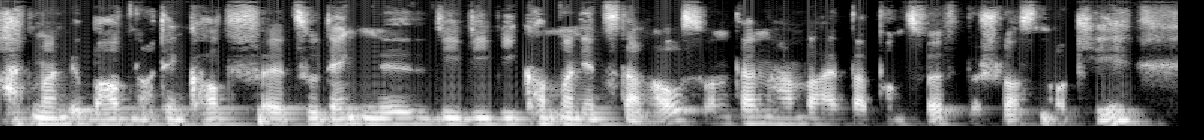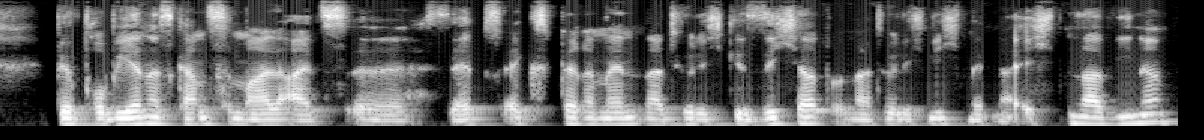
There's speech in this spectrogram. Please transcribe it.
Hat man überhaupt noch den Kopf äh, zu denken, äh, wie, wie, wie kommt man jetzt da raus? Und dann haben wir halt bei Punkt 12 beschlossen, okay, wir probieren das Ganze mal als äh, Selbstexperiment natürlich gesichert und natürlich nicht mit einer echten Lawine.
